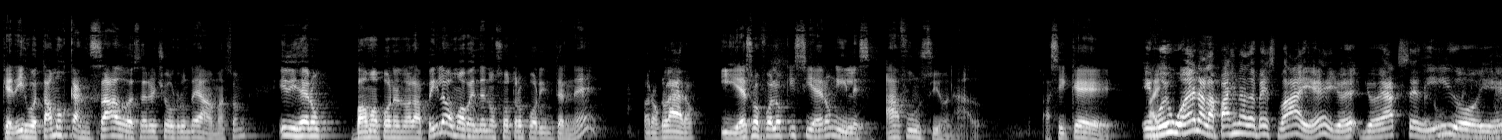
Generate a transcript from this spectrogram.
que dijo, estamos cansados de ser el showroom de Amazon, y dijeron, vamos a ponernos la pila, vamos a vender nosotros por internet. Pero claro. Y eso fue lo que hicieron y les ha funcionado. Así que... Y muy buena la página de Best Buy, ¿eh? Yo, he accedido y he,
